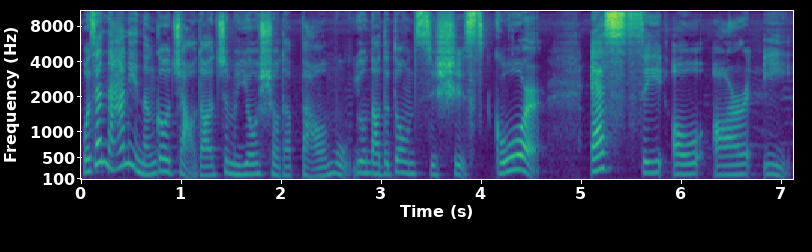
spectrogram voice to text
我在哪里能够找到这么优秀的保姆？用到的动词是 score，s c o r e。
